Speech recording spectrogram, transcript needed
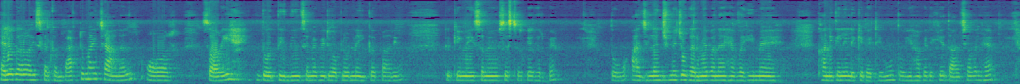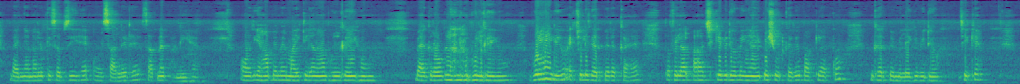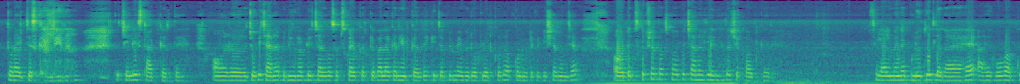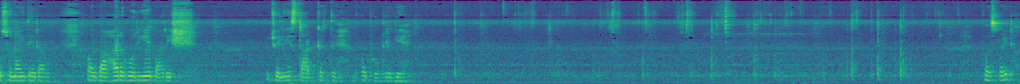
Hello guys welcome back to my channel और sorry दो तीन दिन से मैं वीडियो अपलोड नहीं कर पा रही हूँ, क्योंकि मैं इस समय हूँ सिस्टर के घर पे। तो आज लंच में जो घर में बना है, वही मैं खाने के लिए लेके बैठी हूँ। तो यहाँ पे देखिए, दाल चावल है, बैंगन आलू की सब्ज़ी है और सैलेड है, साथ में पानी है। और यहाँ पे मैं माइक लेना भूल गई हूँ। बैकग्राउंड लाना भूल गई हूँ। भूल नहीं गई हूँ एक्चुअली घर पे रखा है। तो फ़िलहाल आज की वीडियो मैं यहीं पे शूट कर रही हूँ, बाकी आपको घर पे मिलेगी वीडियो ठीक है? थोड़ा एडजस्ट कर लेना। तो चलिए स्टार्ट करते हैं। और जो भी चैनल पर न्यू है प्लीज़ चैनल को सब्सक्राइब करके बेल आइकन हिट कर दें कि जब भी मैं वीडियो अपलोड करूँ, आपको नोटिफिकेशन मिल जाए। और डिस्क्रिप्शन बॉक्स में भी चैनल है तो चेकआउट करें। फ़िलहाल मैंने ब्लूटूथ लगाया है आई होप आपको सुनाई दे रहा हो। और बाहर हो रही है बारिश। चलिए स्टार्ट करते हैं। बहुत भूख लगी है। First bite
